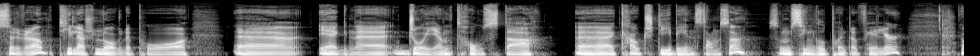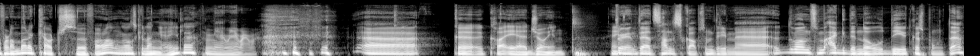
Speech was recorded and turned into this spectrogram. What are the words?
servere. Tidligere så lå det på eh, egne joint-hosta eh, CouchDB-instanser, som single point of failure. Ja, for de bare couchsurfer de ganske lenge, egentlig. uh, Hva, hva er joint? joint er et selskap som driver med Det var som eide Node i utgangspunktet.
